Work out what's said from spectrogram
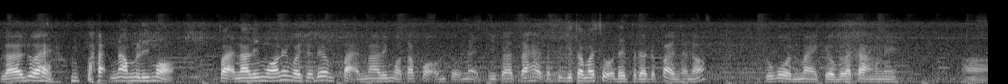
laluan 465. 465 ni maksud dia 465 tapak untuk naik pergi ke atas tapi kita masuk daripada depan sana turun mai ke belakang ni. Ha.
